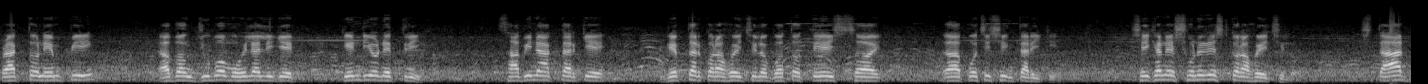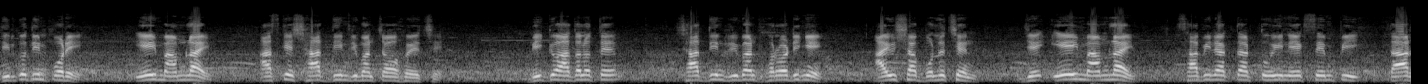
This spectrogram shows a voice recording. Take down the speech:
প্রাক্তন এমপি এবং যুব মহিলা লীগের কেন্দ্রীয় নেত্রী সাবিনা আক্তারকে গ্রেপ্তার করা হয়েছিল গত তেইশ ছয় পঁচিশে তারিখে। সেইখানে সনিরেস্ট করা হয়েছিল। তার দীর্ঘদিন পরে এই মামলায় আজকে সাত দিন রিমান্ড চাওয়া হয়েছে। বিজ্ঞ আদালতে সাত দিন রিমান্ড ফরওয়ার্ডিংয়ে আয়ুষ সাহেব বলেছেন যে এই মামলায় সাবিন আক্তার, তহিন এক্স এমপি তার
